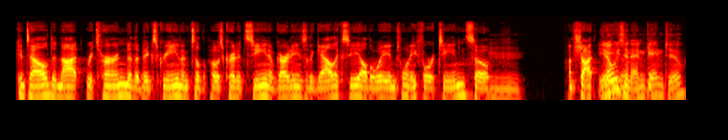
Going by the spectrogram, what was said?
can tell, did not return to the big screen until the post credit scene of Guardians of the Galaxy all the way in 2014. So Mm. I'm shocked. You know they he's in Endgame too?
